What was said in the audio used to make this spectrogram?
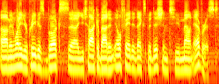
Um, in one of your previous books, uh, you talk about an ill fated expedition to Mount Everest.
